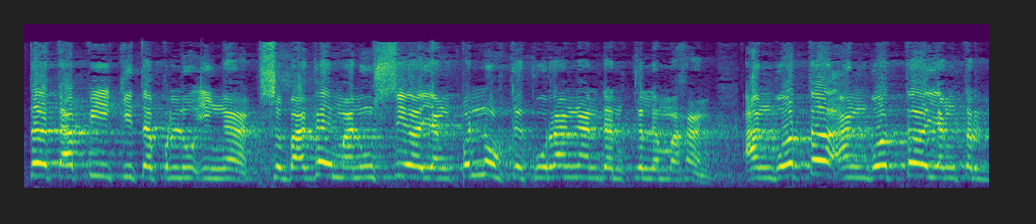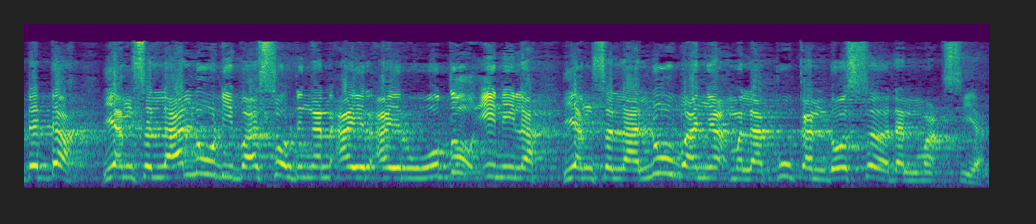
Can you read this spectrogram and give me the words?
Tetapi kita perlu ingat sebagai manusia yang penuh kekurangan dan kelemahan, anggota-anggota yang terdedah yang selalu dibasuh dengan air-air wuduk inilah yang selalu banyak melakukan dosa dan maksiat.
